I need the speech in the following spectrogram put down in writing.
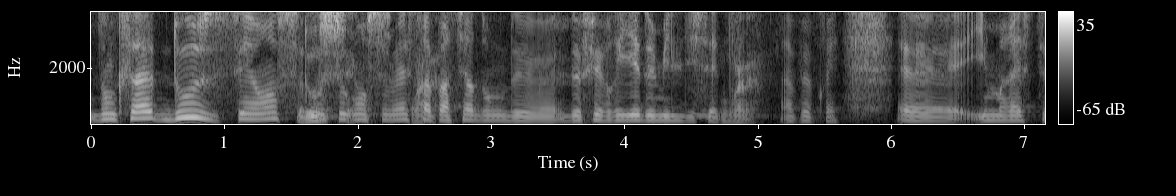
Donc ça, 12 séances 12 au second séances, semestre voilà. à partir donc de, de février 2017, Voilà. à peu près. Euh, il me reste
